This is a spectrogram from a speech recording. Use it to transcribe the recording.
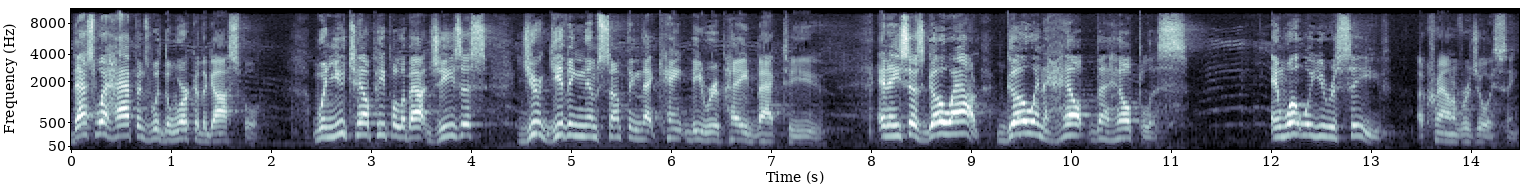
That's what happens with the work of the gospel. When you tell people about Jesus, you're giving them something that can't be repaid back to you. And he says, Go out, go and help the helpless. And what will you receive? A crown of rejoicing.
